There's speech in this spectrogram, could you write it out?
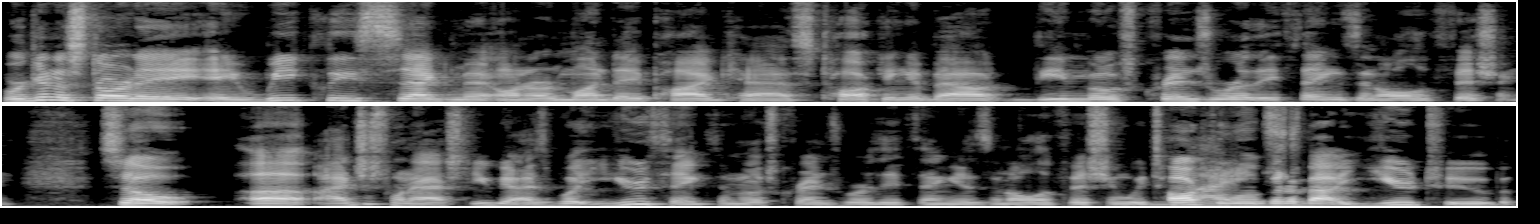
we're going to start a, a weekly segment on our Monday podcast talking about the most cringeworthy things in all of fishing. So uh, I just want to ask you guys what you think the most cringeworthy thing is in all of fishing. We talked nice. a little bit about YouTube,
